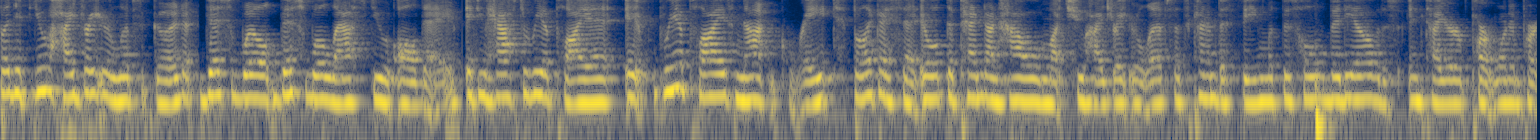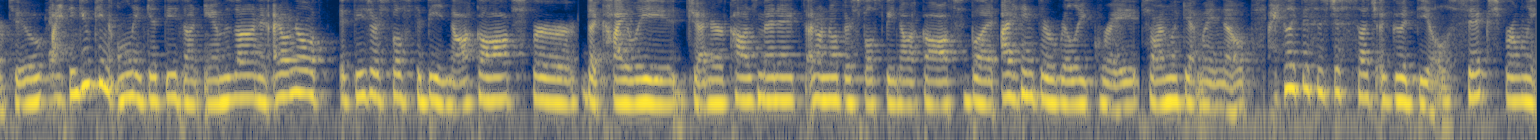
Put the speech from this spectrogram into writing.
but if you hydrate your lips good, this will this will last you all day. If you have to reapply it, it reapplies not great, but like I said, it will depend on how much you hydrate your lips. That's kind of the theme with this whole video, this entire part 1 and part 2. I think you can only get these on Amazon and I don't know if, if these are supposed to be knockoffs for the Kylie Jenner cosmetics. I don't know if they're supposed to be knockoffs, but I think they're really great. So I'm looking at my notes. I feel like this is just such a good deal six for only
